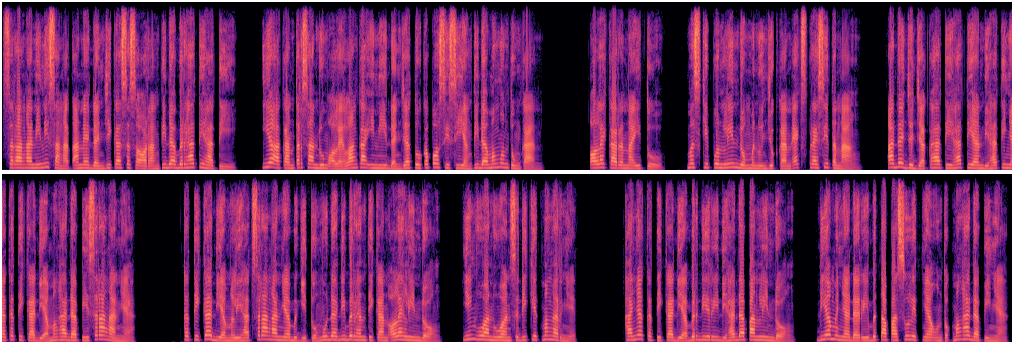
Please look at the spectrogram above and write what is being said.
Serangan ini sangat aneh dan jika seseorang tidak berhati-hati, ia akan tersandung oleh langkah ini dan jatuh ke posisi yang tidak menguntungkan. Oleh karena itu, meskipun Lindung menunjukkan ekspresi tenang, ada jejak kehati-hatian di hatinya ketika dia menghadapi serangannya. Ketika dia melihat serangannya begitu mudah diberhentikan oleh Lindong, Ying Huan-Huan sedikit mengernyit. Hanya ketika dia berdiri di hadapan Lindong, dia menyadari betapa sulitnya untuk menghadapinya.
